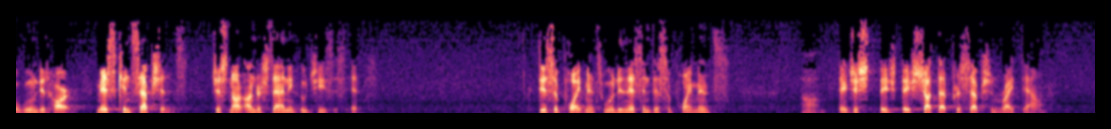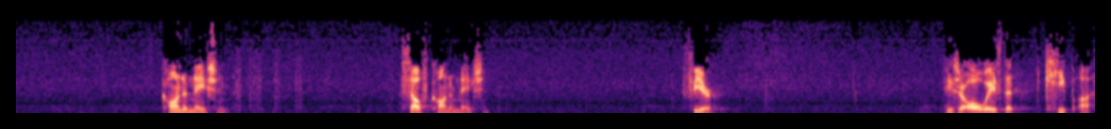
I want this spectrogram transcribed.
A wounded heart. Misconceptions, just not understanding who Jesus is. Disappointments, woundedness and disappointments, um, they just they, they shut that perception right down condemnation, self condemnation, fear. These are all ways that keep us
